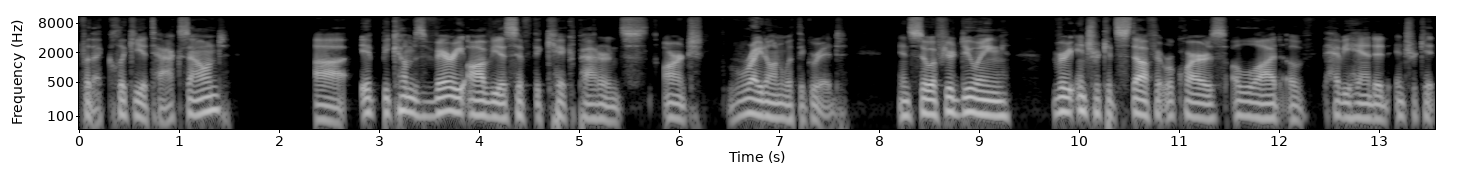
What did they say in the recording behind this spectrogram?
for that clicky attack sound, uh, it becomes very obvious if the kick patterns aren't right on with the grid. And so if you're doing very intricate stuff, it requires a lot of heavy-handed, intricate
